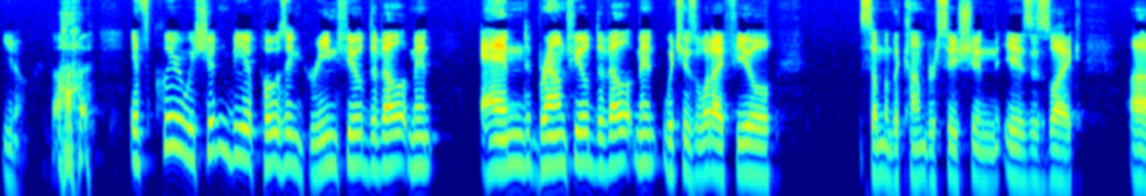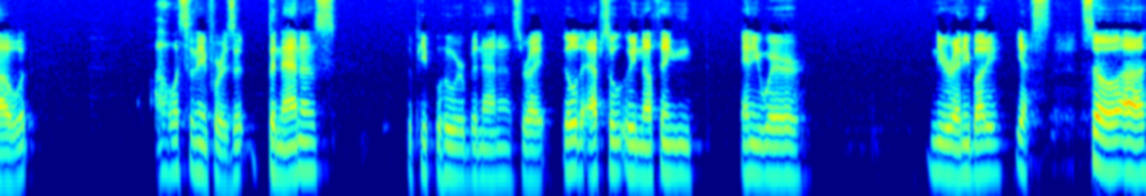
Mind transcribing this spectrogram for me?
you know, it's clear we shouldn't be opposing greenfield development and brownfield development, which is what I feel some of the conversation is. Is like, uh, what? Oh, what's the name for it? Is it bananas? The people who are bananas, right? Build absolutely nothing anywhere near anybody? Yes. So uh,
